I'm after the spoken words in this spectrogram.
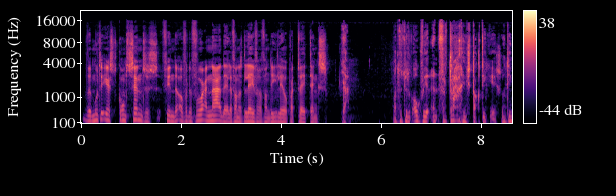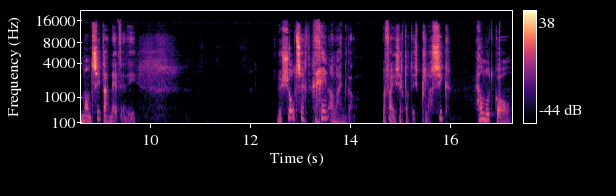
We moeten eerst consensus vinden over de voor- en nadelen van het leveren van die Leopard 2 tanks. Ja, wat natuurlijk ook weer een vertragingstactiek is. Want die man zit daar net en die... Dus Scholz zegt geen alleingang. Waarvan je zegt dat is klassiek. Helmut Kohl,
